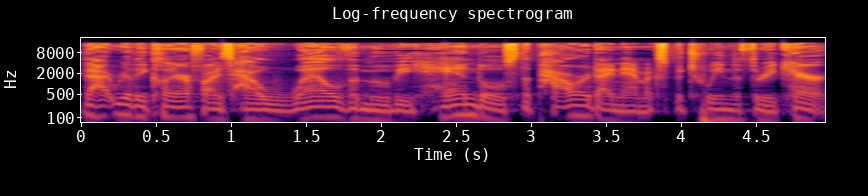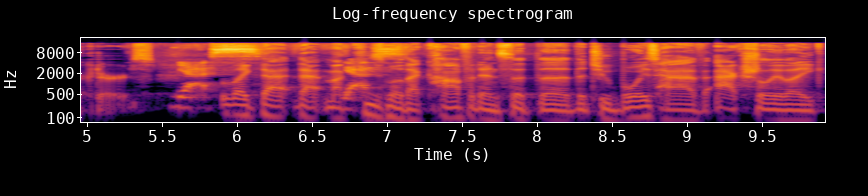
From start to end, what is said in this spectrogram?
that really clarifies how well the movie handles the power dynamics between the three characters. yes. Like that that machismo, Yes. that confidence that the the two boys have actually like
